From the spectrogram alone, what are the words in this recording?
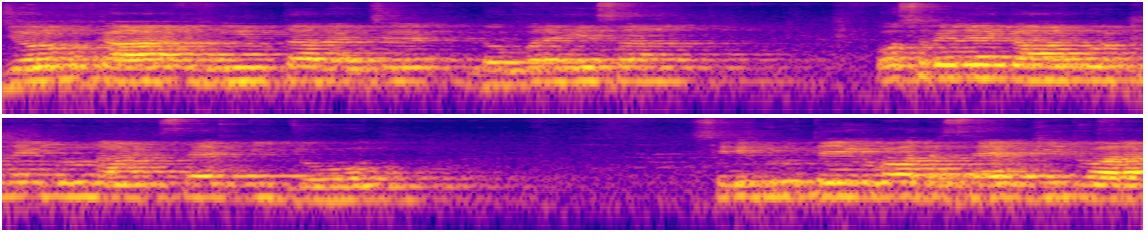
ਜ਼ੁਲਮ ਕਾਰਹੀਨਤਾ ਵਿੱਚ ਡੁੱਬ ਰਹੇ ਸਨ। ਉਸ ਵੇਲੇ ਅਕਾਲ ਪੁਰਖ ਨੇ ਗੁਰੂ ਨਾਨਕ ਸਾਹਿਬ ਦੀ ਜੋਤ ਸ੍ਰੀ ਗੁਰੂ ਤੇਗ ਬਹਾਦਰ ਸਾਹਿਬ ਜੀ ਦੁਆਰਾ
